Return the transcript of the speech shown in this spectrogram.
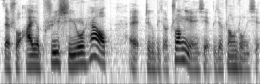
在说 I appreciate your help，哎，这个比较庄严一些，比较庄重一些。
